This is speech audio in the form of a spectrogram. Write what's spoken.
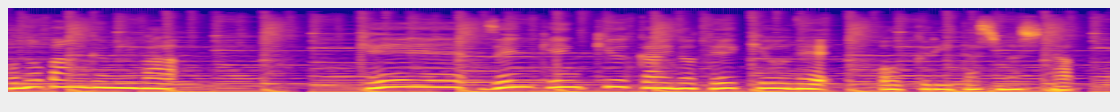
この番組は経営全研究会の提供でお送りいたしました。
